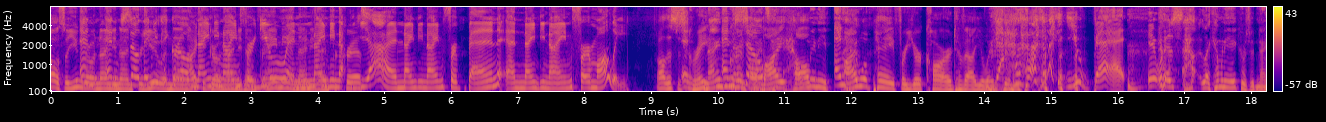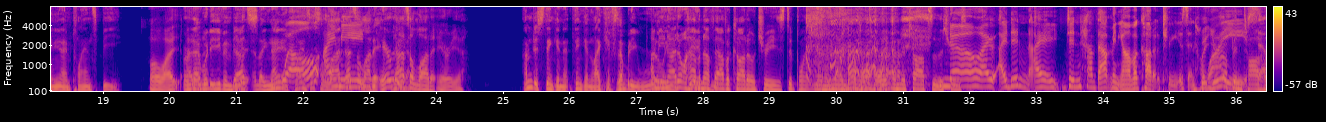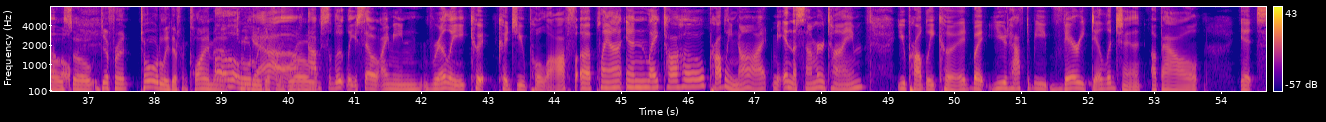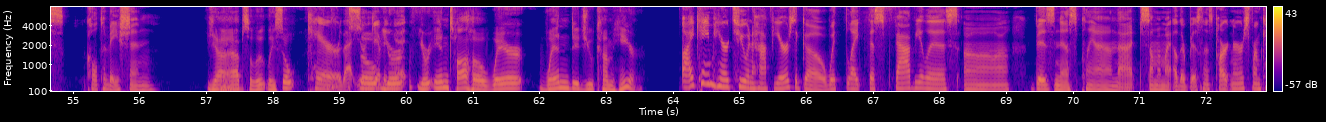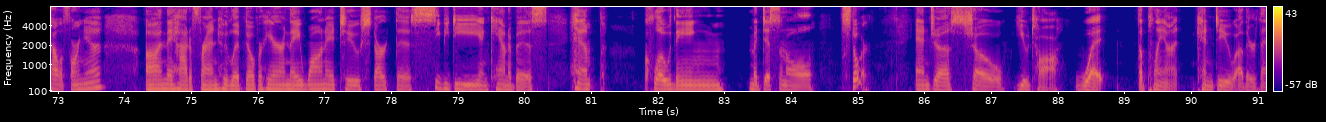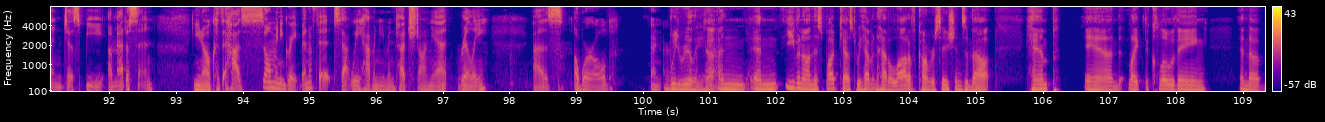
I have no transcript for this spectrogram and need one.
Oh, so you can grow And, 99 and so for then you, you could and then grow I could grow 99 for 99 you Amy and 99 99 for Chris. yeah, and 99 for Ben and 99 for Molly. Oh, this is And- great. 99 And Chris, so- I'll buy, How I'll- many- I will pay for your card evaluation. you bet. It was How, like how many acres would 99 plants be? oh, I, Or I that would it even be That's, like 99 Well, plants? That's a I lot. that's a lot of area. that's a lot of area. I'm just thinking thinking like if somebody really I mean, I don't have enough avocado trees to plant 99 plants right in the tops of the trees. No, I, I didn't I didn't have that many avocado trees in Hawaii. But Hawaii. you're up in Tahoe, so, different, totally different climate, Oh, totally different growth. Absolutely. So, I mean, really, could could you pull off a plant in Lake Tahoe? Probably not. I mean, in the summertime, you probably could, but you'd have to be very diligent about its cultivation Yeah, absolutely. So, care that so you're giving you're it. you're in Tahoe. Where? When did you come here? I came here two and a half years ago with like this fabulous uh, business plan that some of my other business partners from California, uh, and they had a friend who lived over here, and they wanted to start this CBD and cannabis, hemp, clothing, medicinal store, and just show Utah what the plant can do other than just be a medicine you know, because it has so many great benefits that we haven't even touched on yet, really, as a world. And We really, ha- and and even on this podcast, we haven't had a lot of conversations mm. about hemp and like the clothing and the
